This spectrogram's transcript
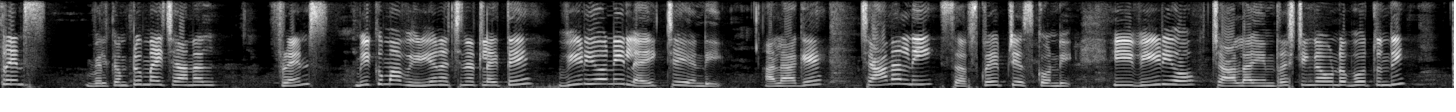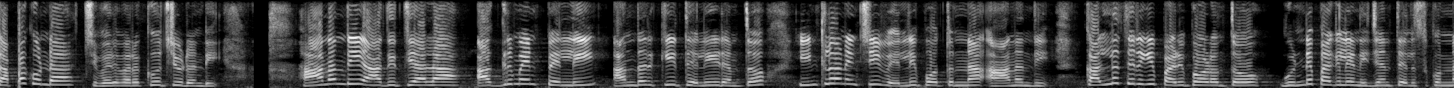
friends welcome to my channel. Friends మీకు మా వీడియో నచ్చినట్లయితే వీడియోని లైక్ చేయండి. అలాగే ఛానల్ని సబ్స్క్రైబ్ చేసుకోండి. ఈ వీడియో చాలా ఇంట్రెస్టింగ్గా ఉండబోతుంది. తప్పకుండా చివరి వరకు చూడండి. ఆనంది ఆదిత్యాల అగ్రిమెంట్ పెళ్ళి అందరికీ తెలియడంతో ఇంట్లో నుంచి వెళ్ళిపోతున్న ఆనంది కళ్ళు తిరిగి పడిపోవడంతో గుండె పగిలే నిజం తెలుసుకున్న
